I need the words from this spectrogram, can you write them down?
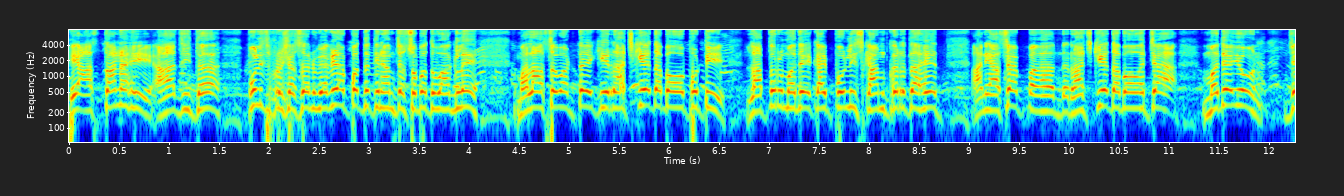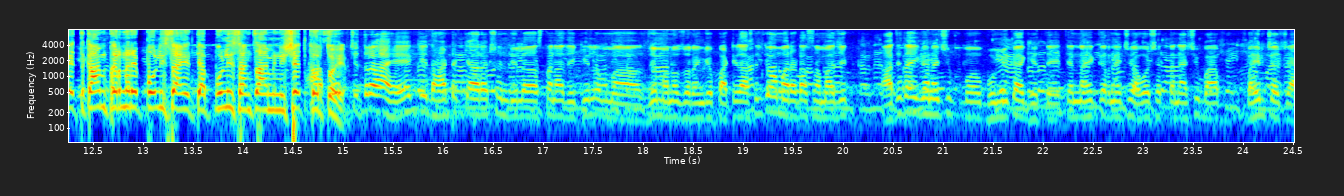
हे असतानाही आज इथं पोलीस प्रशासन वेगळ्या पद्धतीने आमच्यासोबत वागलंय. मला असं वाटतंय की राजकीय दबावापोटी लातूरमध्ये काही पोलीस काम करत आहेत आणि अशा राजकीय दबावाच्या मध्ये येऊन जे काम करणारे पोलीस आहेत त्या पोलिसांचा आम्ही निषेध करतोय. चित्र आहे की दहा टक्के आरक्षण दिलं असताना देखील जे मनोज रंगे पाटील असतील किंवा मराठा सामाजिक आतिताई गणाची भूमिका घेते त्यांना हे करण्याची आवश्यकता नाही अशी बाहेर चर्चा आहे.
